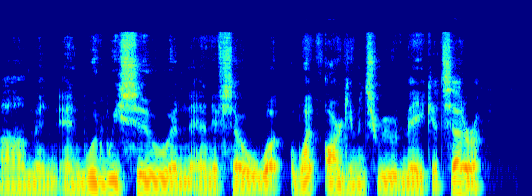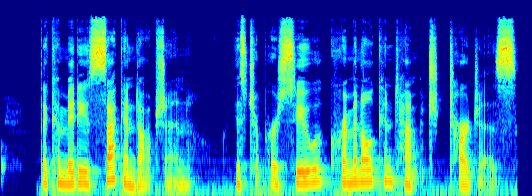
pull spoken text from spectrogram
um, and and would we sue and and if so what what arguments we would make etc the committee's second option is to pursue criminal contempt charges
